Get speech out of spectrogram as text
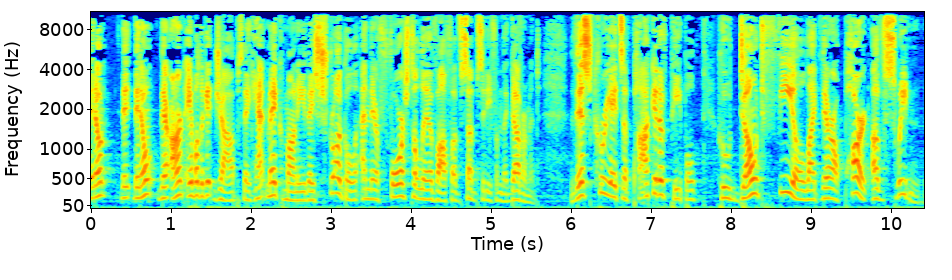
They don't, they, they don't, they aren't able to get jobs. They can't make money. They struggle and they're forced to live off of subsidy from the government. This creates a pocket of people who don't feel like they're a part of Sweden.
